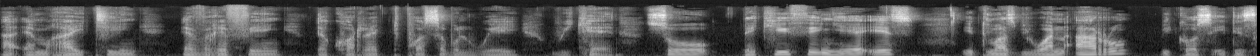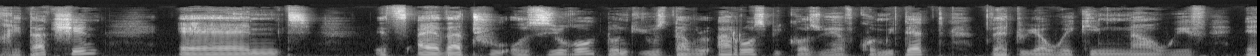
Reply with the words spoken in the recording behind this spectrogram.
I am writing everything the correct possible way we can. So the key thing here is it must be one arrow because it is reduction and it's either 2 or 0 don't use double arrows because we have committed that we are working now with a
